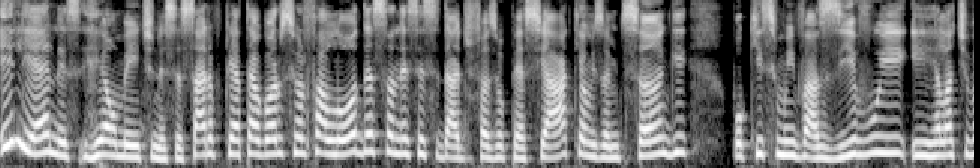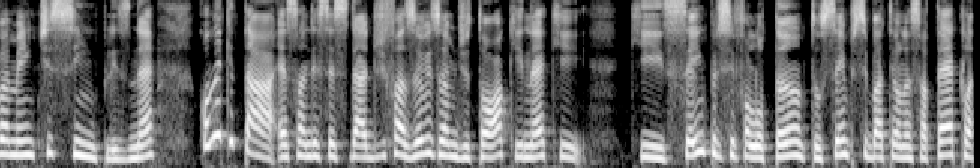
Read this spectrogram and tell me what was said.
Ele é nesse, realmente necessário, porque até agora o senhor falou dessa necessidade de fazer o PSA, que é um exame de sangue pouquíssimo invasivo e, e relativamente simples, né? Como é que tá essa necessidade de fazer o exame de toque, né? Que, que sempre se falou tanto, sempre se bateu nessa tecla,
